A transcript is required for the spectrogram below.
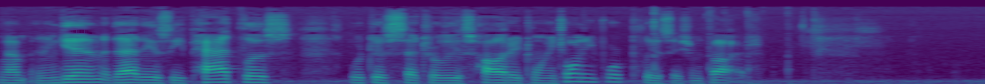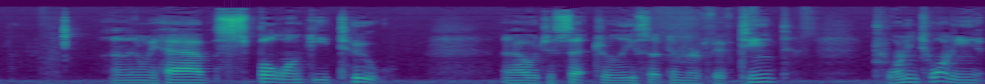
um, and again that is the pathless which is set to release holiday 2020 for playstation 5 and then we have Spelunky 2, uh, which is set to release September 15th, 2020,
